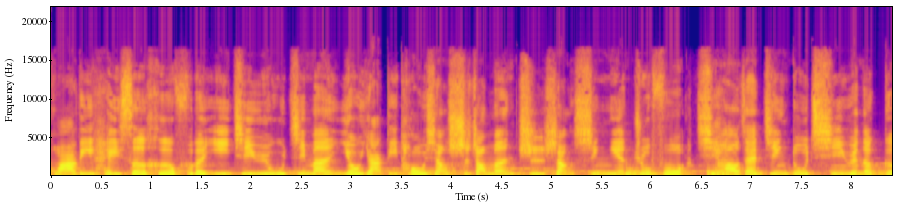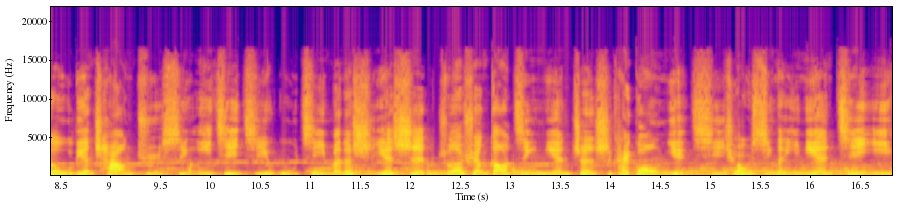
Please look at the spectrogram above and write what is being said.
华丽黑色和服的艺伎与舞伎们优雅低头向师长们致上新年祝福。七号在京都奇缘的歌舞练场举行艺伎及舞伎们的实验室，除了宣告今年正式开工，也祈求新的一年技艺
